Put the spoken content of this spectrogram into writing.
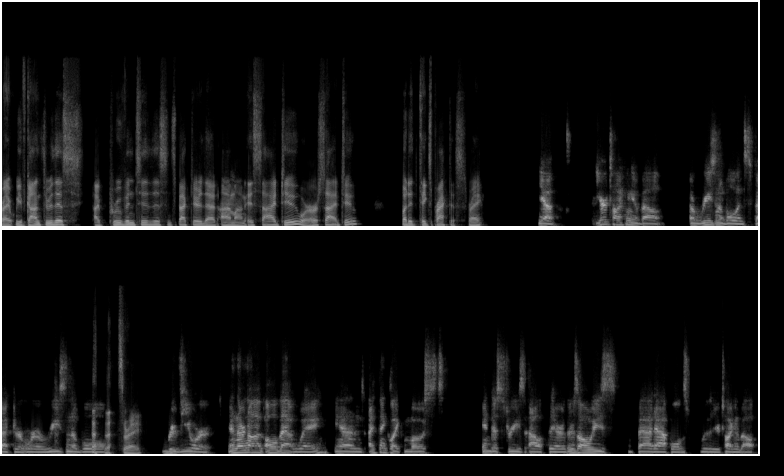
right? We've gone through this. I've proven to this inspector that I'm on his side too or her side too, but it takes practice, right? Yeah. You're talking about a reasonable inspector or a reasonable That's right. reviewer. And they're not all that way. And I think like most industries out there, there's always bad apples, whether you're talking about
